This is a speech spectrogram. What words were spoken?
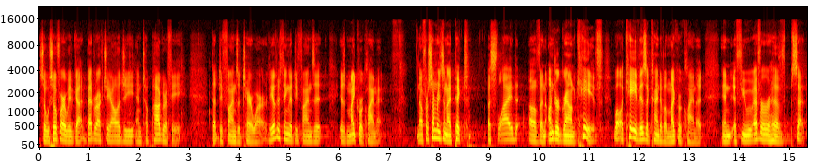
So, so far we've got bedrock geology and topography that defines a terroir. The other thing that defines it is microclimate. Now, for some reason, I picked a slide of an underground cave. Well, a cave is a kind of a microclimate. And if you ever have set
